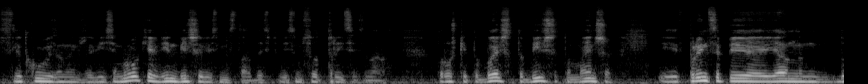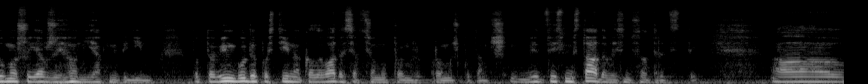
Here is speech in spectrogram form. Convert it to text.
слідкую за ним вже 8 років, він більше 800, десь 830 зараз. Трошки то більше, то більше, то менше. І в принципі, я думаю, що я вже його ніяк не підійму. Тобто він буде постійно коливатися в цьому проміжку там, від 800 до 830. А,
